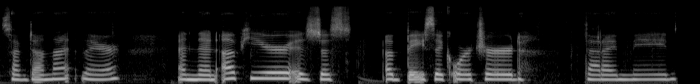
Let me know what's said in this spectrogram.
So I've done that there. And then up here is just a basic orchard that I made,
